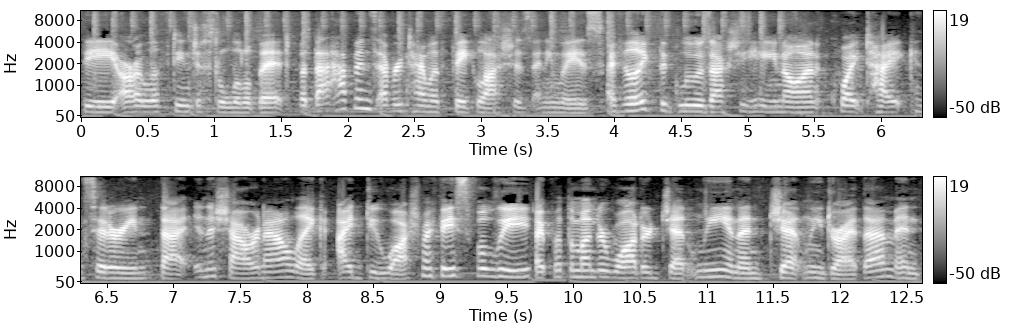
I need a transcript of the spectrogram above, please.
they are lifting just a little bit, but that happens every time with fake lashes anyways. I feel like the glue is actually hanging on quite tight considering that in the shower now, like I do wash my face fully. I put them under water water gently and then gently dry them and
